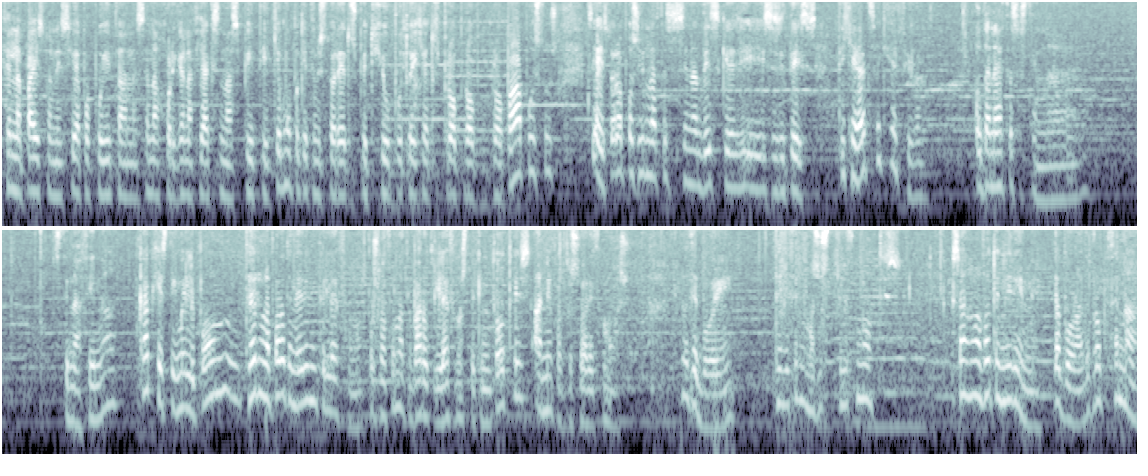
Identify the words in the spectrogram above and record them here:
θέλει να πάει στο νησί από που ήταν, σε ένα χωριό να φτιάξει ένα σπίτι. Και μου είπε και την ιστορία του σπιτιού που το είχε τους προ-προ-προπάπου τους. Ξέρεις τώρα πώς είναι αυτές οι συναντήσεις και οι συζητήσεις. Τη χαιρέτησα και έφυγα. Όταν έφτασα στην, ε, στην Αθήνα. Κάποια στιγμή λοιπόν θέλω να πάρω την Ειρήνη τηλέφωνο. Προσπαθώ να την πάρω τηλέφωνο στο κινητό της, ανύπαρκτος ο αριθμός. Λέω δεν μπορεί. Δεν ήθελε να μα δώσει το τηλέφωνό της. Ψάχνω να δω την Ειρήνη. Δεν μπορώ να την βρω πουθενά.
